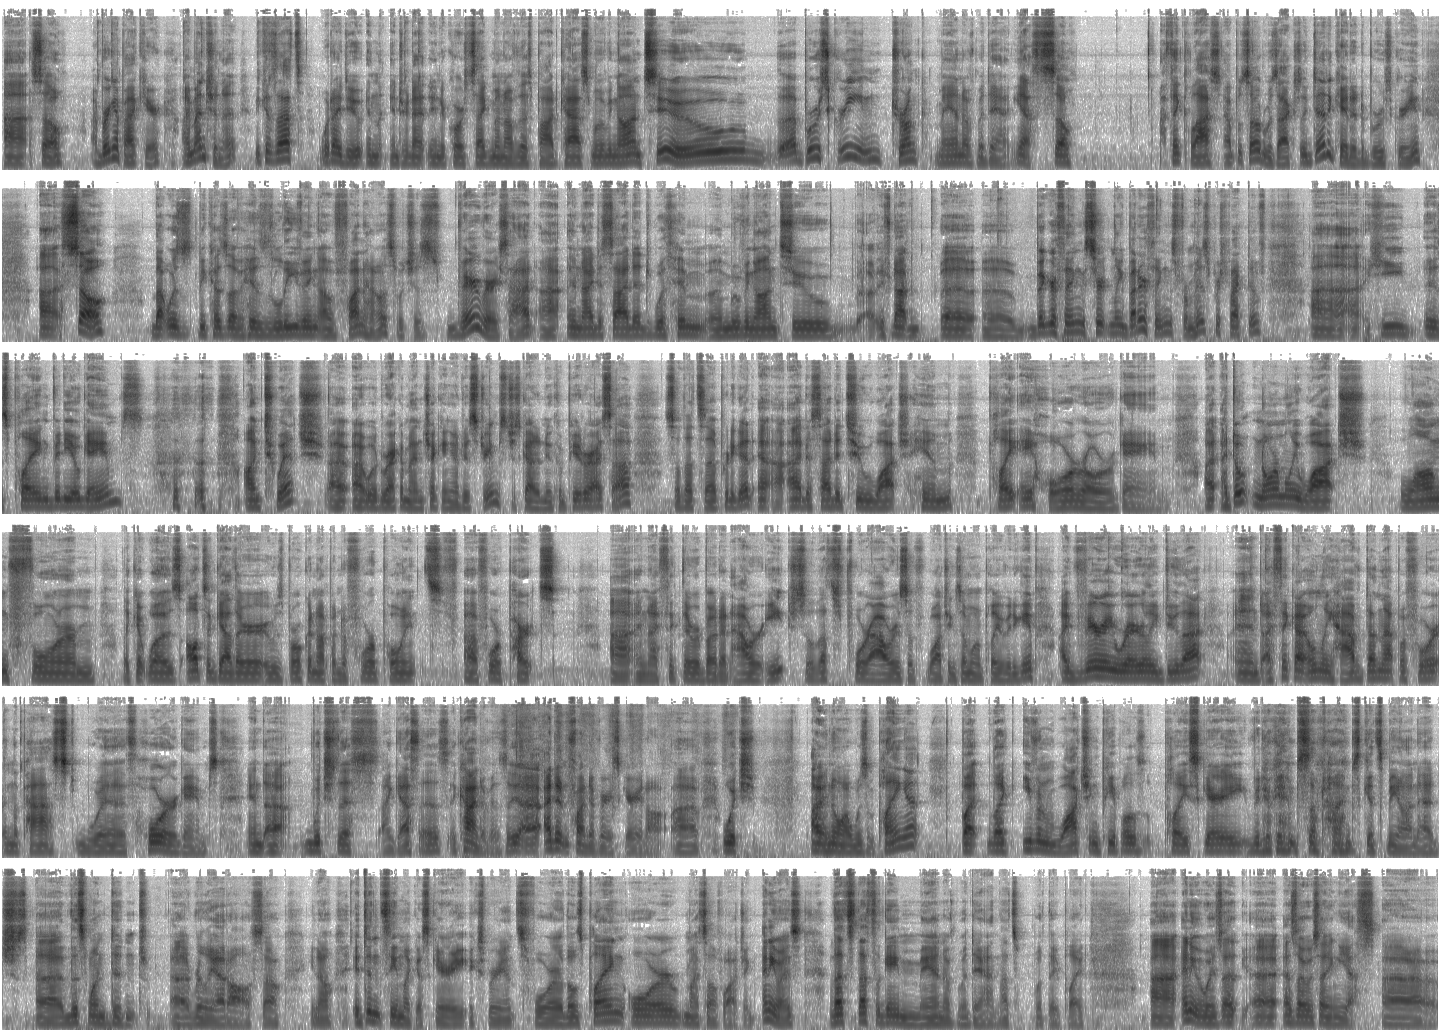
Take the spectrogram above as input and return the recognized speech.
Uh, so I bring it back here. I mention it because that's what I do in the internet intercourse segment of this podcast. Moving on to uh, Bruce Greene, Drunk Man of Medan. Yes, so I think last episode was actually dedicated to Bruce Greene. Uh, so that was because of his leaving of Funhaus, which is very, very sad. Uh, and I decided with him uh, moving on to, uh, if not uh, uh, bigger things, certainly better things from his perspective. Uh, he is playing video games on Twitch. I, I would recommend checking out his streams. Just got a new computer I saw, so that's uh, pretty good. I, decided to watch him play a horror game. I, I don't normally watch long form like it was all together it was broken up into four points uh, four parts uh, and I think they were about an hour each, so that's four hours of watching someone play a video game. I very rarely do that, and I think I only have done that before in the past with horror games, and uh, which this I guess is. It kind of is. I, I didn't find it very scary at all. Uh, which I know I wasn't playing it, but like even watching people play scary video games sometimes gets me on edge. Uh, this one didn't uh, really at all. So you know, it didn't seem like a scary experience for those playing or myself watching. Anyways, that's that's the game Man of Medan. That's what they played. Uh, anyways, uh, uh, as I was saying, yes, uh,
